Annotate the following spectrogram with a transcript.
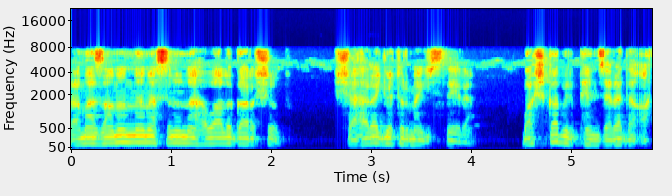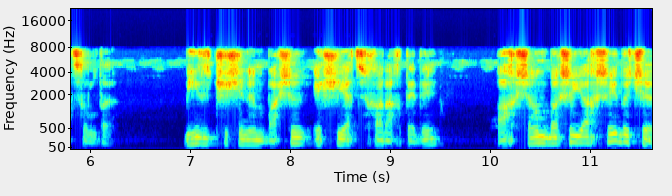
"Ramazanın nənəsinin əhvalı qarışıb. Şəhərə götürmək istəyirəm." Başqa bir pəncərə də açıldı. Bir kişinin başı eşiyə çıxaraq dedi: "Axşam başı yaxşı idi ki,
